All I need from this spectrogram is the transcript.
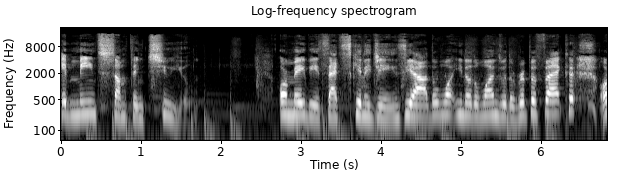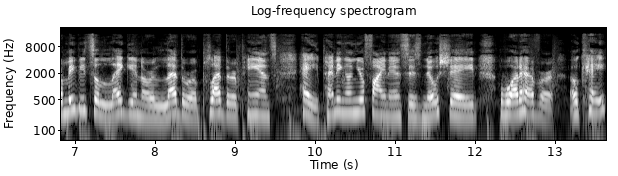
it means something to you or maybe it's that skinny jeans. Yeah, the one, you know, the ones with the rip effect, or maybe it's a legging or leather or pleather pants. Hey, depending on your finances, no shade, whatever. Okay.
